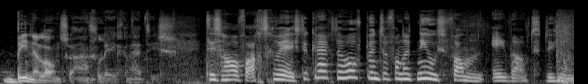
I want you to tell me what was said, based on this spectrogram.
binnenlandse aangelegenheid is. Het is half acht geweest. U krijgt de hoofdpunten van het nieuws van Ewout de Jong.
